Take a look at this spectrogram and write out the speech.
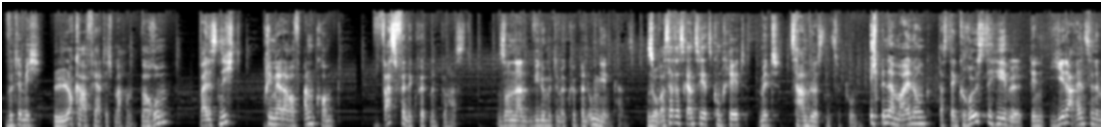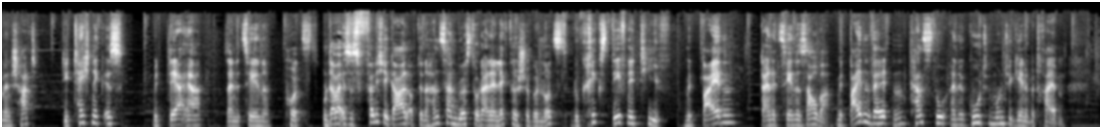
würde er mich locker fertig machen. Warum? Weil es nicht primär darauf ankommt, was für ein Equipment du hast, sondern wie du mit dem Equipment umgehen kannst. So, was hat das Ganze jetzt konkret mit Zahnbürsten zu tun? Ich bin der Meinung, dass der größte Hebel, den jeder einzelne Mensch hat, die Technik ist, mit der er seine Zähne putzt. Und dabei ist es völlig egal, ob du eine Handzahnbürste oder eine elektrische benutzt. Du kriegst definitiv mit beiden deine Zähne sauber. Mit beiden Welten kannst du eine gute Mundhygiene betreiben.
